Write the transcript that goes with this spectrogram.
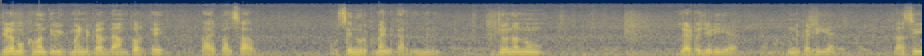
ਜਿਹੜਾ ਮੁੱਖ ਮੰਤਰੀ ਰਿਕਮੈਂਡ ਕਰਦਾ ਆਮ ਤੌਰ ਤੇ ਰਾਜਪਾਲ ਸਾਹਿਬ ਉਸੇ ਨੂੰ ਰਿਕਮੈਂਡ ਕਰ ਦਿੰਦੇ ਨੇ। ਜੋ ਉਹਨਾਂ ਨੂੰ ਲੈਟਰ ਜਿਹੜੀ ਹੈ ਉਹਨੇ ਕੱਢੀ ਹੈ ਤਾਂ ਅਸੀਂ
